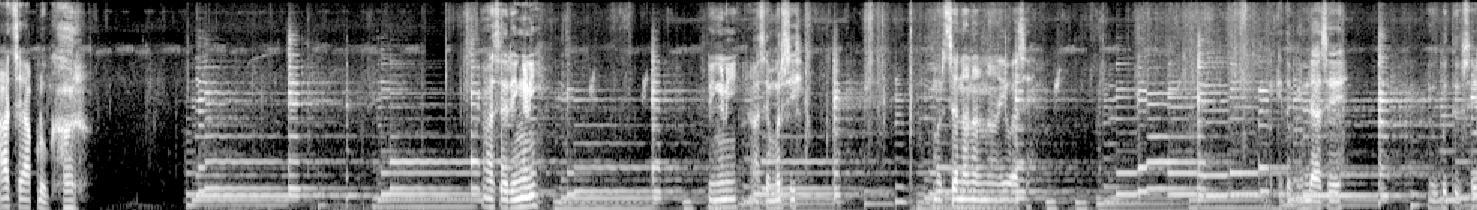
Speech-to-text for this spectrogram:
આ છે આપણું ઘર. આ છે રીંગણી. રીંગણી, આ છે મરચી. મરચા નાના નાના એવા છે બાકી તો ભીંડા છે એવું બધું છે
